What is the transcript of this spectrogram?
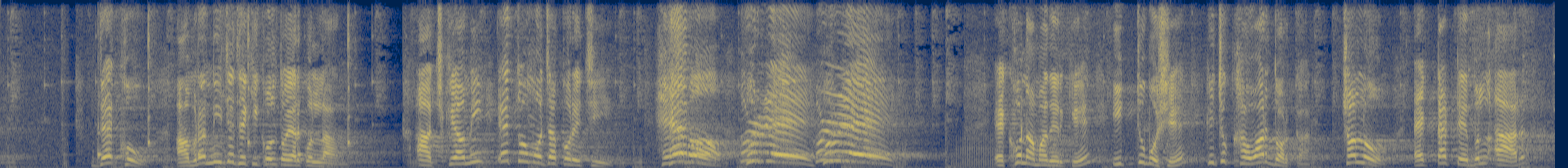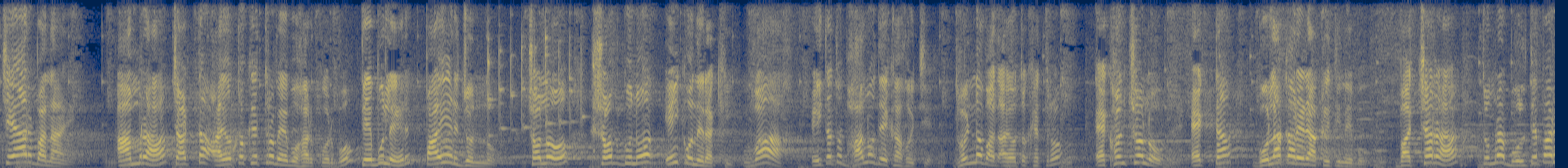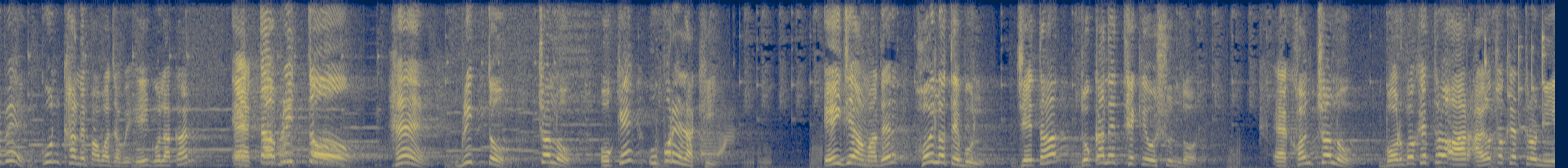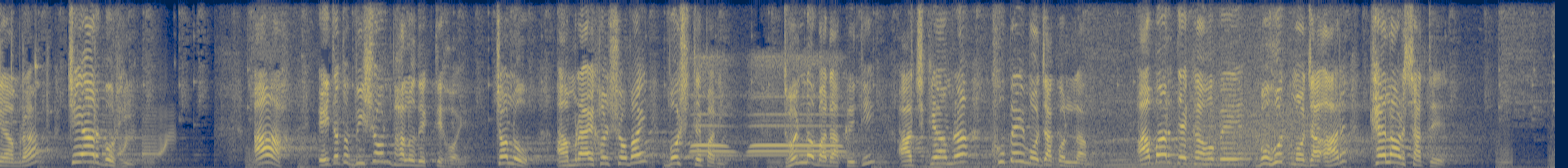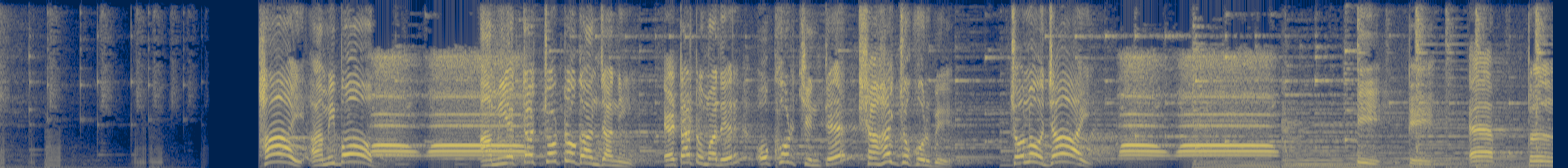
দেখো আমরা নিজে থেকে কল তৈরি করলাম। আজকে আমি এত মজা করেছি। হ্যাঁ হুররে হুররে। এখন আমাদেরকে একটু বসে কিছু খাওয়ার দরকার। চলো একটা টেবিল আর চেয়ার বানায় আমরা চারটা আয়তক্ষেত্র ব্যবহার করব টেবুলের পায়ের জন্য। চলো সবগুলো এই কোণে রাখি। বাহ এইটা তো ভালো দেখা হয়েছে। ধন্যবাদ আয়তক্ষেত্র। এখন চলো একটা গোলাকারের আকৃতি নেব। বাচ্চারা তোমরা বলতে পারবে কোনখানে পাওয়া যাবে এই গোলাকার? একটা বৃত্ত। হ্যাঁ বৃত্ত। চলো ওকে উপরে রাখি। এই যে আমাদের হইল টেবুল যেটা দোকানের থেকেও সুন্দর। এখন চলো বর্গক্ষেত্র আর আয়তক্ষেত্র নিয়ে আমরা চেয়ার গড়ি। আহ এটা তো ভীষণ ভালো দেখতে হয়। চলো, আমরা এখন সবাই বসতে পারি। ধন্যবাদ আকৃতি, আজকে আমরা খুবই মজা করলাম। আবার দেখা হবে বহুত মজা আর খেলার সাথে। হাই, আমি বব। আমি একটা ছোট গান জানি। এটা তোমাদের অক্ষর চিনতে সাহায্য করবে। চলো, যাই। এ টে অ্যাপল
